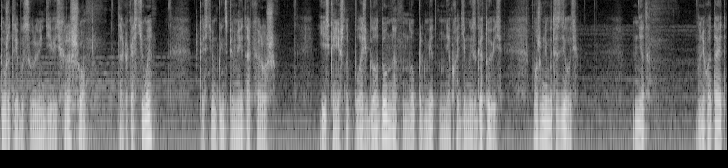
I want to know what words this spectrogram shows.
тоже требуется уровень 9. Хорошо. Так, а костюмы? Костюм, в принципе, у меня и так хорош. Есть, конечно, плащ Беладонна, но предмет необходимо изготовить. Можем ли мы это сделать? Нет. Но не хватает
